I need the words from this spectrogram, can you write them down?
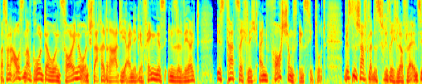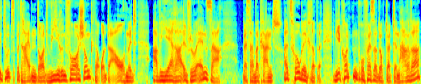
Was von außen aufgrund der hohen Zäune und Stacheldraht wie eine Gefängnisinsel wirkt, ist tatsächlich ein Forschungsinstitut. Wissenschaftler des Friedrich-Löffler-Instituts betreiben dort Virenforschung, darunter auch mit Aviera influenza besser bekannt als Vogelgrippe. Wir konnten Professor Dr. Tim Harder,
